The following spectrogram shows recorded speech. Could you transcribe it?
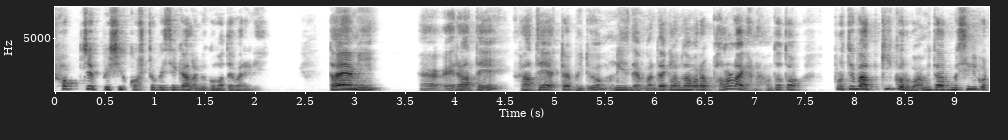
সবচেয়ে বেশি কষ্ট পেয়েছি কাল আমি ঘুমাতে পারিনি। তাই আমি রাতে রাতে একটা ভিডিও নিজ মানে দেখলাম যে আমার ভালো লাগে না। অন্তত প্রতিবাদ কি করব? আমি তো আর মিছিল করতে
